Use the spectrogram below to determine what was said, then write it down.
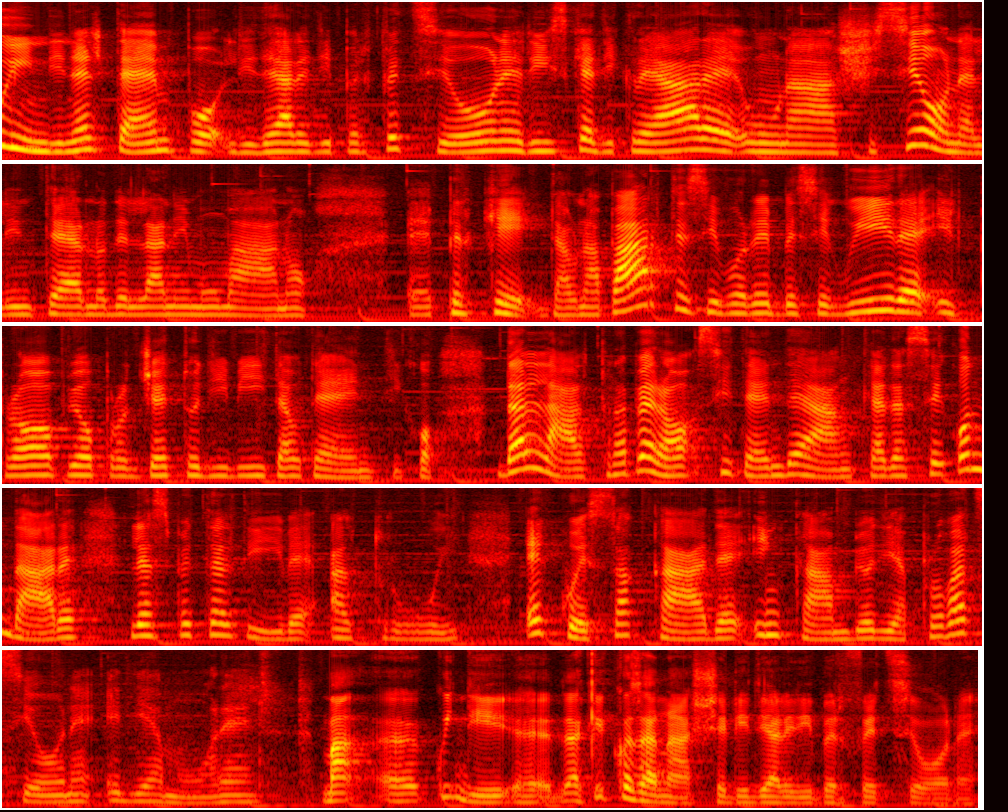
Quindi nel tempo l'ideale di perfezione rischia di creare una scissione all'interno dell'animo umano. Eh, perché da una parte si vorrebbe seguire il proprio progetto di vita autentico, dall'altra però si tende anche ad assecondare le aspettative altrui e questo accade in cambio di approvazione e di amore. Ma eh, quindi eh, da che cosa nasce l'ideale di perfezione?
